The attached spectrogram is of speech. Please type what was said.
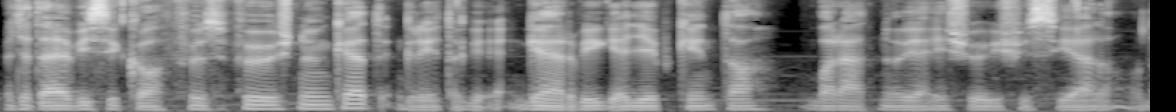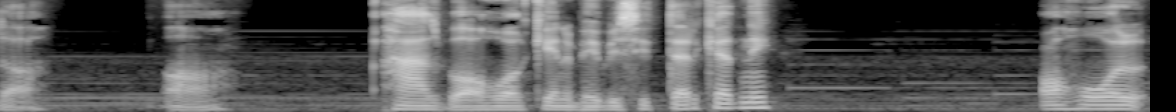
vagy hát elviszik a fő, fősnőnket, Greta Gerwig egyébként a barátnője, és ő is viszi el oda a házba, ahol kéne babysitterkedni, ahol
